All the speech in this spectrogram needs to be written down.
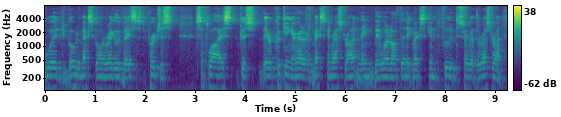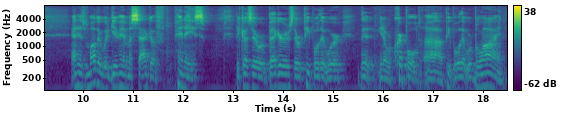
would go to Mexico on a regular basis to purchase supplies because they were cooking or had a Mexican restaurant and they, they wanted authentic Mexican food to serve at the restaurant. And his mother would give him a sack of pennies because there were beggars, there were people that were that you know were crippled, uh, people that were blind,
